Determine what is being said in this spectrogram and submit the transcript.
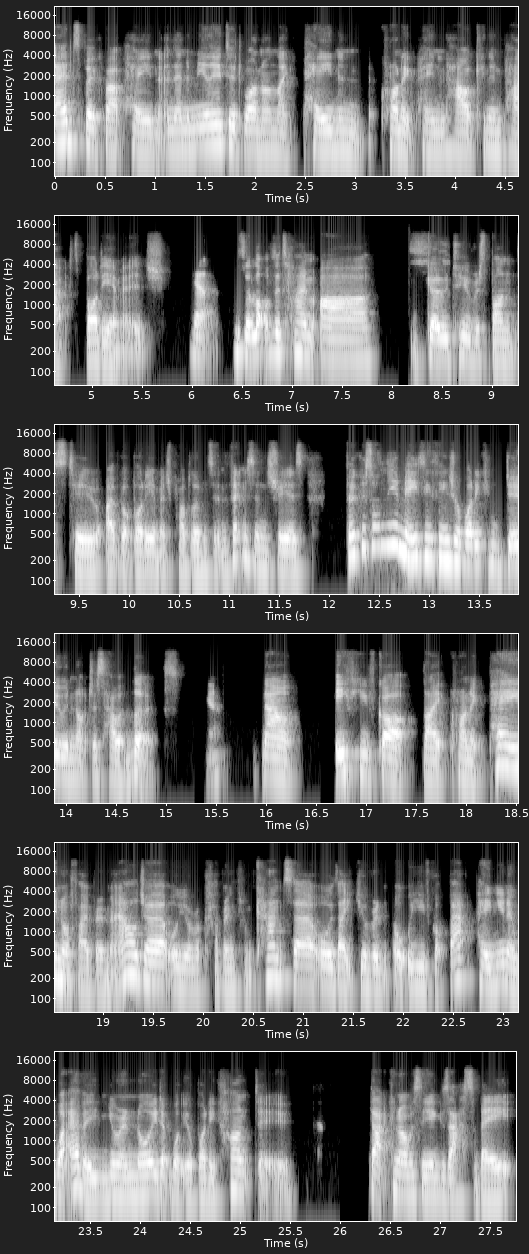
Ed spoke about pain, and then Amelia did one on like pain and chronic pain and how it can impact body image. Yeah. Because a lot of the time, our go to response to I've got body image problems in the fitness industry is focus on the amazing things your body can do and not just how it looks. Yeah. Now, if you've got like chronic pain or fibromyalgia or you're recovering from cancer or like you're or you've got back pain, you know, whatever, you're annoyed at what your body can't do, that can obviously exacerbate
